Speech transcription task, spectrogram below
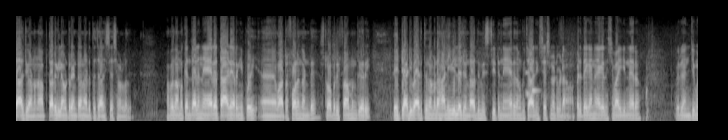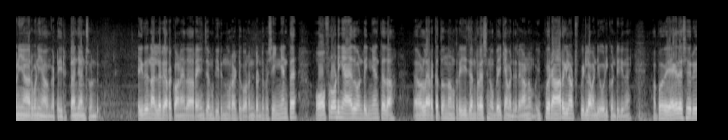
ചാർജ് വേണം. നാൽപ്പത്താറ് കിലോമീറ്റർ കഴിഞ്ഞിട്ടാണ് അടുത്ത ചാർജ് സ്റ്റേഷൻ ഉള്ളത്. അപ്പോൾ നമുക്ക് എന്തായാലും നേരെ താഴെ ഇറങ്ങിപ്പോയി വാട്ടർഫോളും കണ്ട് സ്ട്രോബെറി ഫാമും കയറി ഏറ്റവും അടിവാരത്ത് നമ്മുടെ ഹണി വില്ലേജ് ഉണ്ട്. അതും വിസിറ്റ് നേരെ നമുക്ക് ചാർജിങ് സ്റ്റേഷനിലോട്ട് വിടാം. അപ്പോഴത്തേക്കാണ് ഏകദേശം വൈകുന്നേരം ഒരു അഞ്ച് മണി ആറ് മണിയാകും കേട്ടോ. ഇരുട്ടാൻ ചാൻസ് ഉണ്ട്. ഇത് നല്ലൊരു ഇറക്കമാണ്. ഇത് റേഞ്ച് നമുക്ക് ഇരുന്നൂറായിട്ട് കുറഞ്ഞിട്ടുണ്ട്. പക്ഷേ ഇങ്ങനത്തെ ഓഫ് റോഡിങ് ആയതുകൊണ്ട് ഇങ്ങനത്തെ ഇതാ ഉള്ള ഇറക്കത്തൊന്നും നമുക്ക് റീജനറേഷൻ ഉപയോഗിക്കാൻ പറ്റത്തില്ല. കാരണം ഇപ്പോൾ ഒരു ആറ് കിലോമീറ്റർ സ്പീഡിലാണ് വണ്ടി ഓടിക്കൊണ്ടിരിക്കുന്നത്. അപ്പോൾ ഏകദേശം ഒരു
